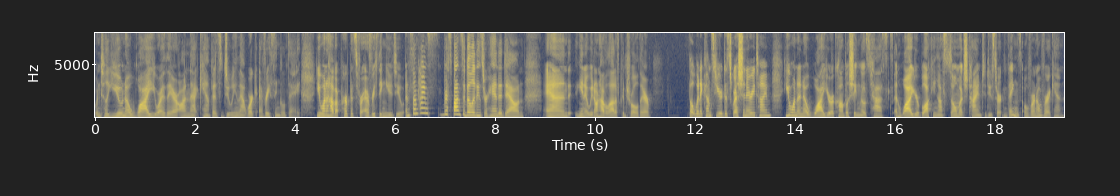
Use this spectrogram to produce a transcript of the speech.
until you know why you are there on that campus doing that work every single day. You want to have a purpose for everything you do. And sometimes responsibilities are handed down and, you know, we don't have a lot of control there. But when it comes to your discretionary time, you want to know why you're accomplishing those tasks and why you're blocking off so much time to do certain things over and over again.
